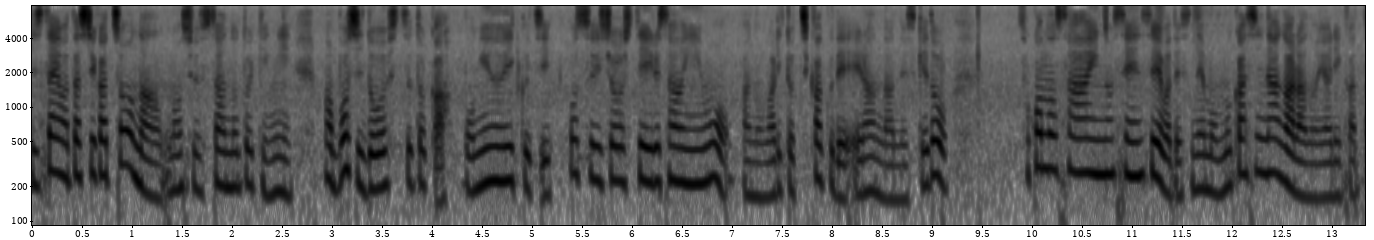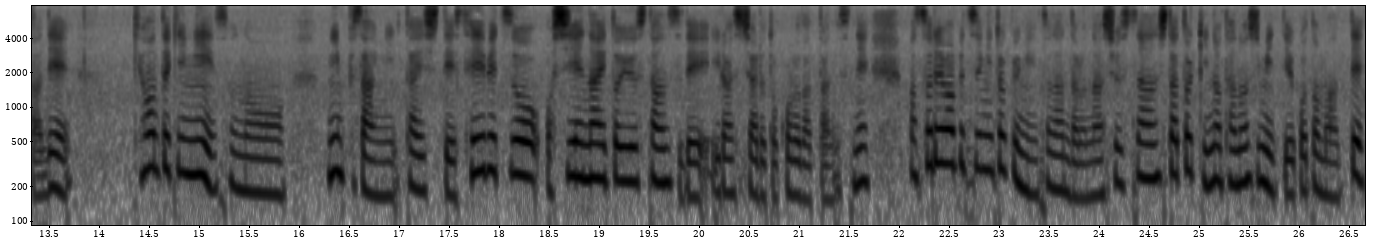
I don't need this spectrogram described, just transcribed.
実際私が長男の出産の時に、まあ、母子同室とか母乳育児を推奨している産院をあの割と近くで選んだんですけどそこの産院の先生はですねもう昔ながらのやり方で基本的にその妊婦さんに対して性別を教えないというスタンスでいらっしゃるところだったんですね。まあ、それは別に特になんだろうな出産した時の楽しみっていうこともあって、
